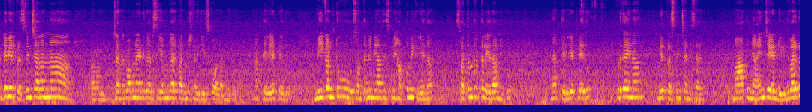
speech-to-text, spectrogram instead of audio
అంటే మీరు ప్రశ్నించాలన్నా చంద్రబాబు నాయుడు గారు సీఎం గారి పర్మిషన్ అవి తీసుకోవాలా మీరు? నాకు తెలియట్లేదు. మీకంటూ సొంత నిర్ణయాలు తీసుకునే హక్కు మీకు లేదా? స్వతంత్రత లేదా మీకు? నాకు తెలియట్లేదు. ఇప్పటికైనా మీరు ప్రశ్నించండి సార్. మాకు న్యాయం చేయండి. ఇదివరకు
